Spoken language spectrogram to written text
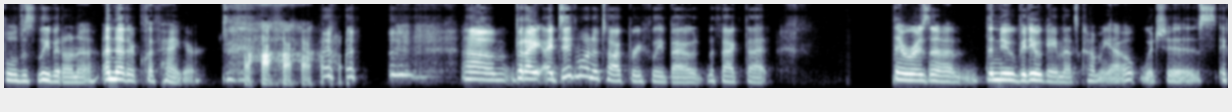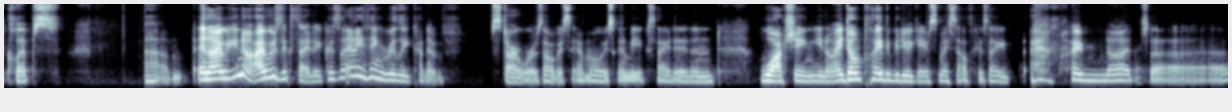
we'll just leave it on a another cliffhanger. um, but I, I did want to talk briefly about the fact that there was a the new video game that's coming out, which is Eclipse. Um, and I, you know, I was excited because anything really kind of Star Wars, obviously, I'm always going to be excited and watching. You know, I don't play the video games myself because I, I'm not uh,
